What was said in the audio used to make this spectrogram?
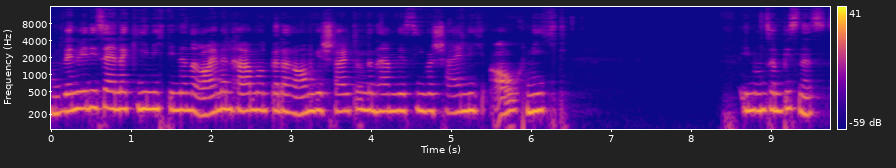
Und wenn wir diese Energie nicht in den Räumen haben und bei der Raumgestaltung, dann haben wir sie wahrscheinlich auch nicht in unserem Business.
